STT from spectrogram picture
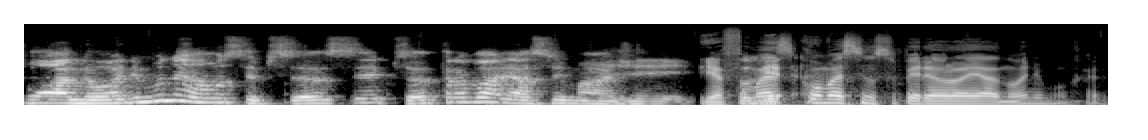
for anônimo, não. Você precisa, você precisa trabalhar a sua imagem aí. E a Mas fogueira... como assim um super-herói é anônimo, cara?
